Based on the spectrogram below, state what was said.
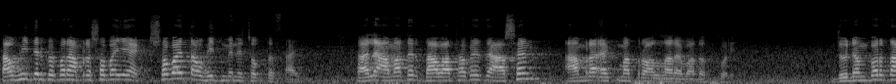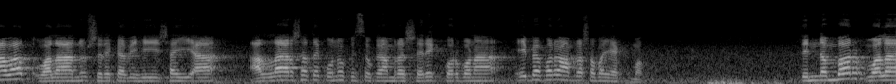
তাওহিদের ব্যাপারে আমরা সবাই এক। সবাই তাওহিদ মেনে চলতে চাই তাহলে আমাদের দাওয়াত হবে যে আসেন, আমরা একমাত্র আল্লাহর আবাদত করি। দুই নম্বর দাওয়াত, ওয়ালা ওয়ালানু শেরেকাবিহি সাইয়া আল্লাহর সাথে কোনো কিছুকে আমরা সেরেক করব না। এই ব্যাপারেও আমরা সবাই একমত। তিন নম্বর, ওয়ালা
